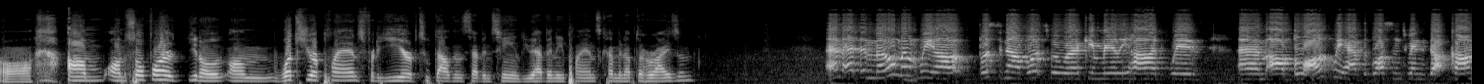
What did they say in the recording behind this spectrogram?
Oh, um, um. So far, you know, um, what's your plans for the year of 2017? Do you have any plans coming up the horizon? Um, at the moment, we are busting our butts. We're working really hard with um, our blog. We have the blossomtwins.com,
